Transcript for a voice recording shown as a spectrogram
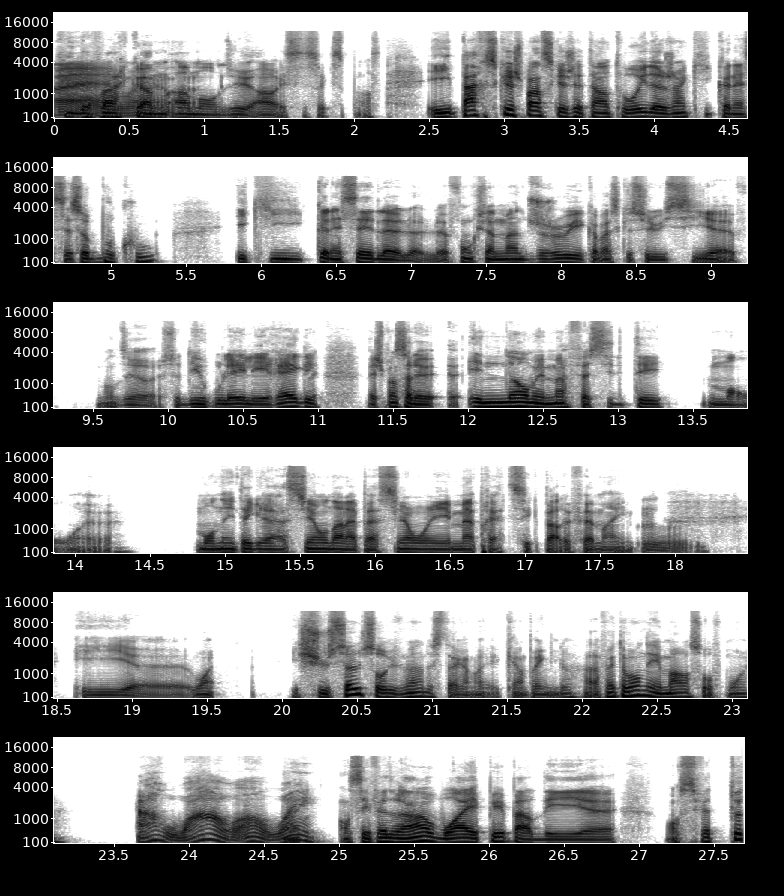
Puis de faire ouais, comme, ouais. oh mon Dieu, ah c'est ça qui se passe. Et parce que je pense que j'étais entouré de gens qui connaissaient ça beaucoup et qui connaissaient le, le- le fonctionnement du jeu et comment est-ce que celui-ci euh, comment dire, se déroulait, les règles, mais je pense que ça a énormément facilité mon, euh, mon intégration dans la passion et ma pratique par le fait même. Mhm. Et euh, ouais. Et je suis le seul survivant de cette cam- campagne-là. À la fin, tout le monde est mort sauf moi. Ah, wow, ah, ouais. On s'est fait vraiment wiper par des. euh, on s'est fait tout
